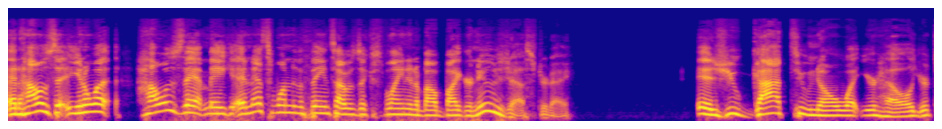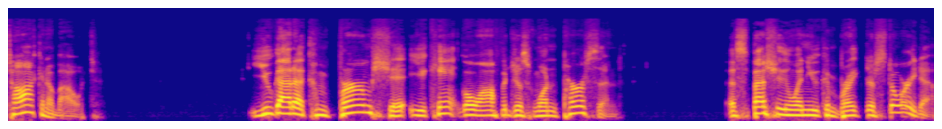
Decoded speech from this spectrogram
And how's that? You know what? How is that make? And that's one of the things I was explaining about biker news yesterday. Is you got to know what your hell you're talking about. You got to confirm shit. You can't go off of just one person, especially when you can break their story down.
